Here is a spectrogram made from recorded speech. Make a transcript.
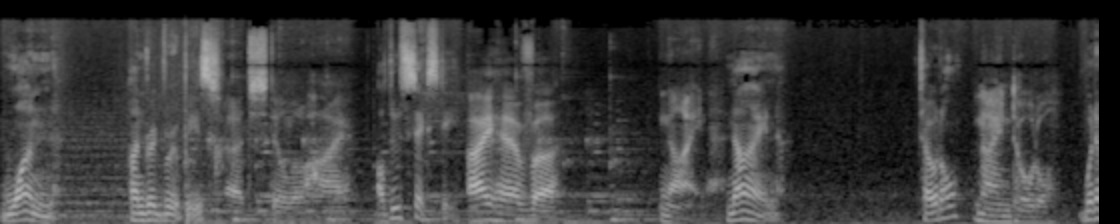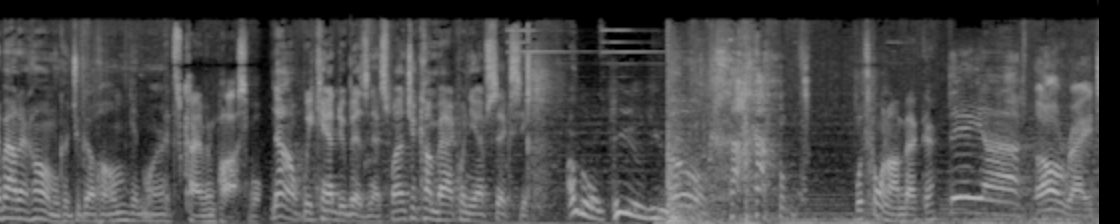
100 rupees. That's still a little high. I'll do 60. I have uh, nine. Nine. Total? Nine total. What about at home? Could you go home, get more? It's kind of impossible. No, we can't do business. Why don't you come back when you have 60? I'm gonna kill you. Oh, What's going on back there? they, uh. All right.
